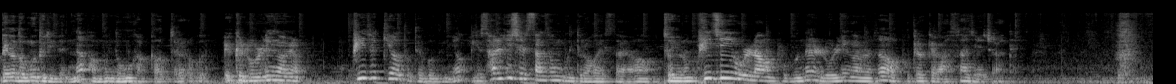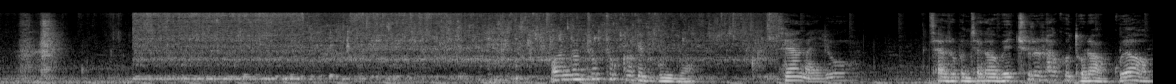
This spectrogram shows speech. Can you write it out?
내가 너무 들이댔나? 방금 너무 가까웠죠 여러분? 이렇게 롤링하면 피지 케어도 되거든요. 이게 살리실산 성분 들어가 있어요. 그래서 이런 피지 올라온 부분을 롤링하면서 부드럽게 마사지 해줘야 돼. 완전 촉촉하게 보이죠? 세안 완료. 자 여러분 제가 외출을 하고 돌아왔고요.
